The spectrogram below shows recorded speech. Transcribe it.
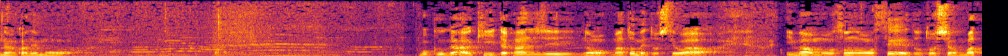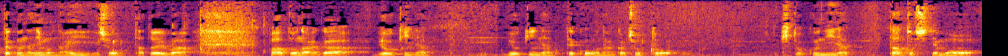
なんかでも、僕が聞いた感じのまとめとしては、今はもうその制度としては全く何もないでしょ？例えば、パートナーが病気になっ病気になってこうなんかちょっと既得になったとしても、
